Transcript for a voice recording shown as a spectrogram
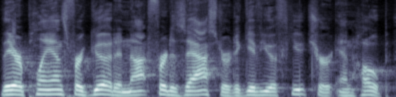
They are plans for good and not for disaster, to give you a future and hope.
